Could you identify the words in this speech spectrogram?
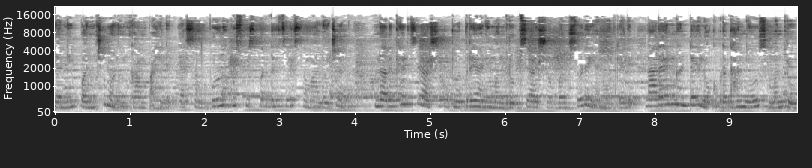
यांनी पंच म्हणून काम पाहिले. या संपूर्ण कुस्ती स्पर्धेचे समालोचन नरखेडचे अशोक धोत्रे आणि मंद्रुपचे अशोक बनसोडे यांनी केले. नारायण घंटे Lokpradhan news Mandrup.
